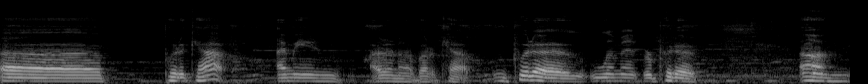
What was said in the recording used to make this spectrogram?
uh, put a cap. I mean, I don't know about a cap. Put a limit or put a um,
